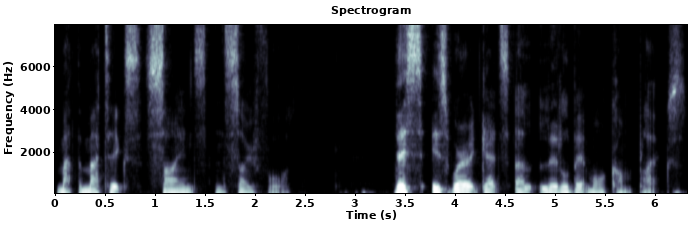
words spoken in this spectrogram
Mathematics, science, and so forth. This is where it gets a little bit more complex.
